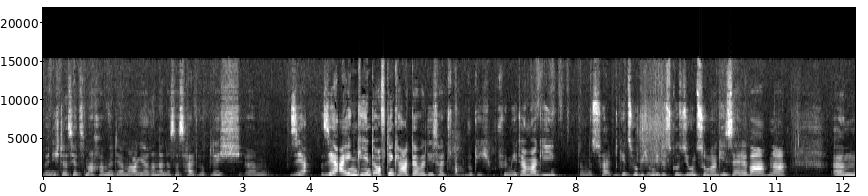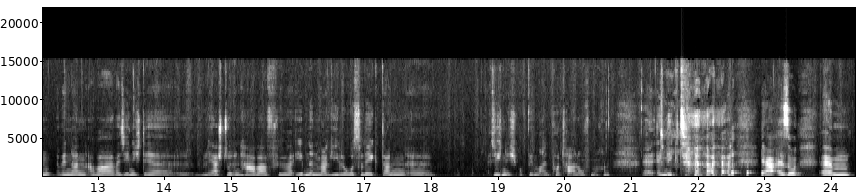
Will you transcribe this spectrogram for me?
wenn ich das jetzt mache mit der Magierin, dann ist es halt wirklich ähm, sehr, sehr eingehend auf den Charakter, weil die ist halt wirklich für Metamagie. Dann ist halt, geht es wirklich um die Diskussion zur Magie selber. Ne? Ähm, wenn dann aber, weiß ich nicht, der Lehrstuhlinhaber für Ebenenmagie loslegt, dann äh, weiß ich nicht, ob wir mal ein Portal aufmachen. Er, er nickt. ja, also ähm,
